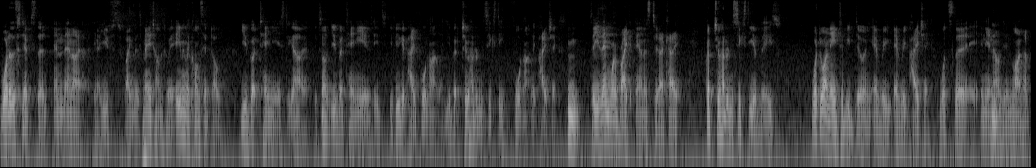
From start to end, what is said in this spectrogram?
what are the steps that, and, and I, you know, you've spoken this many times, where even the concept of you've got 10 years to go, it's not you've got 10 years, it's if you get paid fortnightly, you've got 260 fortnightly paychecks. Hmm. So you then want to break it down as to, okay, I've got 260 of these, what do I need to be doing every every paycheck? What's the in the hmm. analogy it lines up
